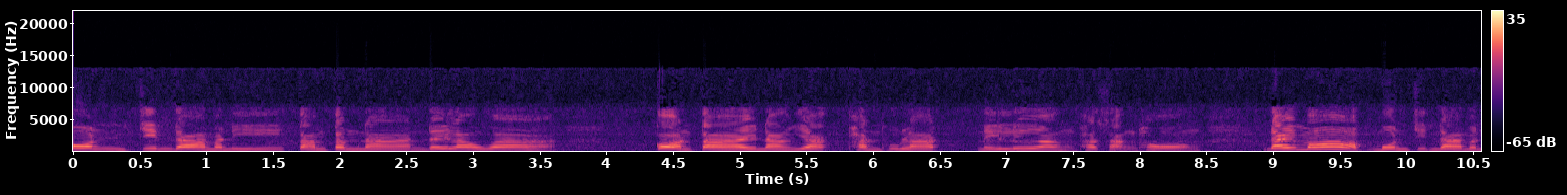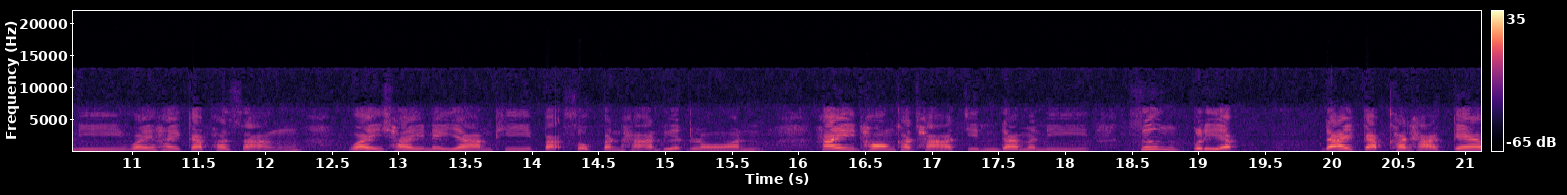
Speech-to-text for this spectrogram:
มนจินดามณีตามตำนานได้เล่าว่า ก่อนตายนางยักษ์พันธุรัตน์ในเรื่องพระสังทอง ได้มอบมนจินดามณีไว้ให้กับพระสัง ไว้ใช้ในยามที่ประสบปัญหาเดือดร้อน ให้ท่องคาถาจินดามณี ซึ่งเปรียบได้กับคาถาแก้ว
